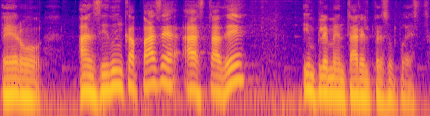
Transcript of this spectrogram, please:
pero han sido incapaces hasta de implementar el presupuesto.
